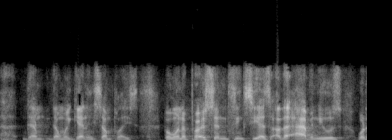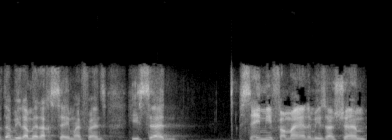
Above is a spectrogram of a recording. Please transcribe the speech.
then, then we're getting someplace. But when a person thinks he has other avenues, what did David HaMelech say, my friends? He said, Save me from my enemies, Hashem.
